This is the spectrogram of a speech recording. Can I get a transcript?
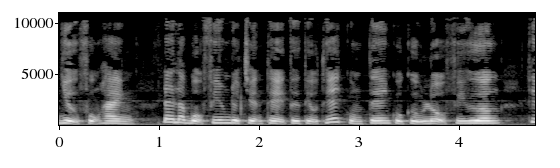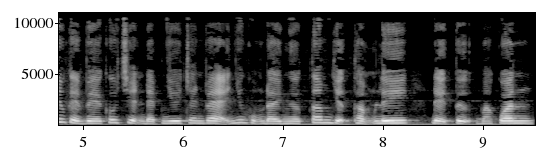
Dự Phụng Hành. Đây là bộ phim được chuyển thể từ tiểu thuyết cùng tên của cựu lộ Phi Hương. Phim kể về câu chuyện đẹp như tranh vẽ nhưng cũng đầy ngược tâm giữa thẩm ly, đệ tử ma quân.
